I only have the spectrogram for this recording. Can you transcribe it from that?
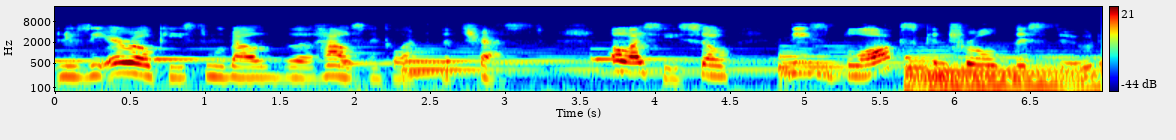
and use the arrow keys to move out of the house and collect the chest. Oh, I see. So these blocks control this dude,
